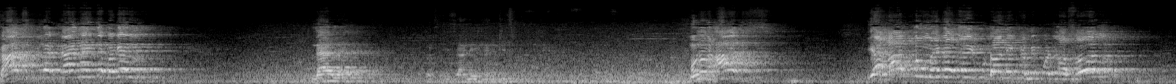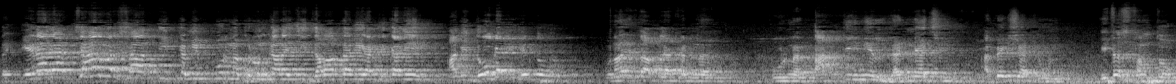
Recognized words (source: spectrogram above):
काय चुकलं काय नाही ते बघेल. न्यायालय तर ती जाणीव नक्कीच म्हणून आज या आठ नऊ महिन्यात जरी कुठाने कमी पडला असेल तर येणाऱ्या चार वर्षात ती कमी पूर्ण भरून काढायची जबाबदारी या ठिकाणी आम्ही दोघेही घेतो. पुन्हा एकदा आपल्याकडनं पूर्ण ताकदीने लढण्याची अपेक्षा ठेवून इथंच थांबतो.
